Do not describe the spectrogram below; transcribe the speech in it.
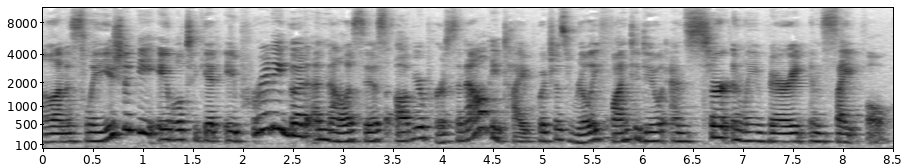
honestly, you should be able to get a pretty good analysis of your personality type, which is really fun to do and certainly very insightful.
